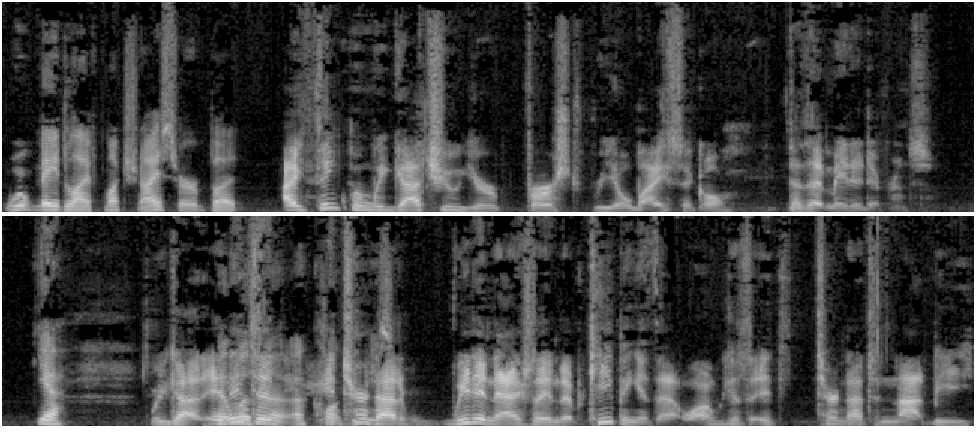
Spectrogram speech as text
Well- made life much nicer, but I think when we got you your first real bicycle, that that made a difference. Yeah. We got It and it, wasn't did, a- a clunky it turned piece out we didn't actually end up keeping it that long because it turned out to not be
